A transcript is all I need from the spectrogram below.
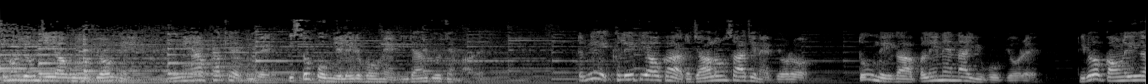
ကျွန်တော်ယုံကြည်အောင်မပြောခင်ငငယ်ကဖတ်ခဲ့ပြီးတဲ့ဒီစုပ်ပုံမြေလေးတစ်ပုဒ်နဲ့ဒီတန်းပြောချင်ပါတယ်။ဒီနေ့ကလေးတယောက်ကတကြားလုံးစားခြင်းနဲ့ပြောတော့သူ့အမေကပလင်းနဲ့နှိုက်ယူဖို့ပြောတယ်။ဒီတော့ကောင်လေးက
